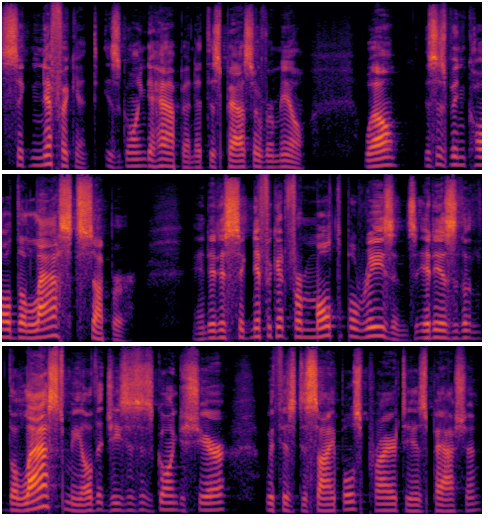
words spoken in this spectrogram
significant is going to happen at this Passover meal? Well, This has been called the Last Supper. And it is significant for multiple reasons. It is the, the last meal that Jesus is going to share with his disciples prior to his passion.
